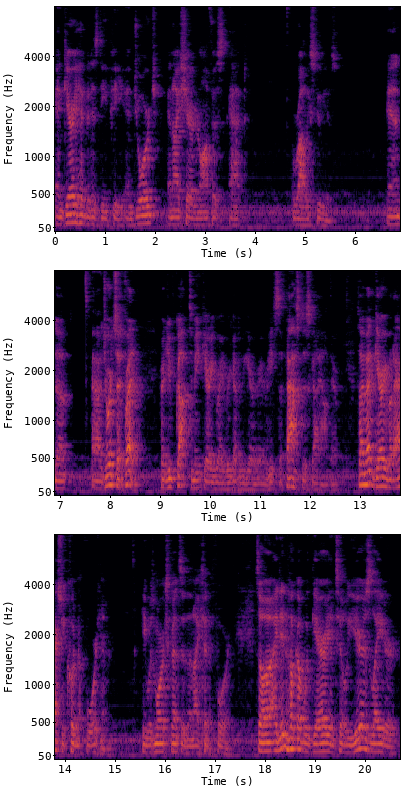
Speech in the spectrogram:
And Gary had been his DP, and George and I shared an office at Raleigh Studios. And uh, uh, George said, Fred, Fred, you've got to meet Gary Graver. You've got to meet Gary Graver. He's the fastest guy out there. So I met Gary, but I actually couldn't afford him. He was more expensive than I could afford. So I didn't hook up with Gary until years later,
